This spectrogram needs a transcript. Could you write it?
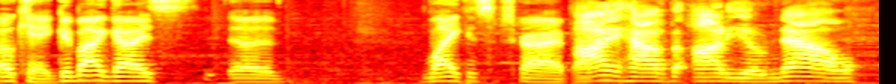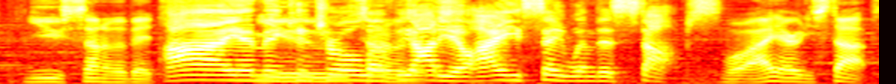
okay, goodbye, guys. Uh, like and subscribe. I have the audio now. You son of a bitch. I am in control of of the bitch. audio. I say when this stops. well, I already stopped.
